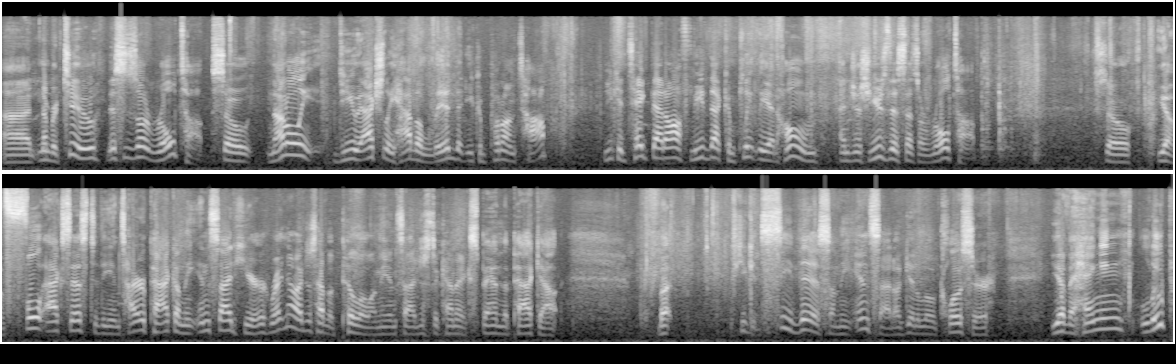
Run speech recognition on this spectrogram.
Uh, number two, this is a roll top. So not only do you actually have a lid that you can put on top, you can take that off, leave that completely at home, and just use this as a roll top. So you have full access to the entire pack on the inside here. Right now I just have a pillow on the inside just to kind of expand the pack out. But if you can see this on the inside, I'll get a little closer. You have a hanging loop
